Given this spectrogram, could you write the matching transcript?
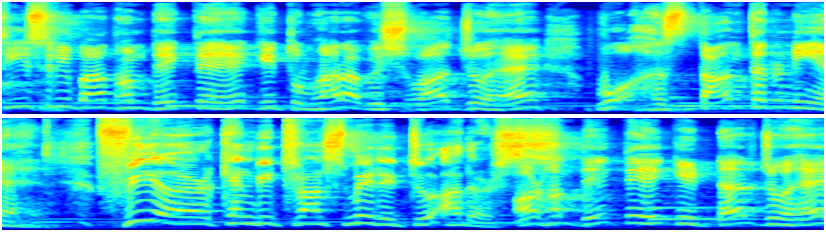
तीसरी बात हम देखते हैं कि तुम्हारा विश्वास जो है वो हस्तांतरणीय है। Fear can be transmitted to others और हम देखते हैं कि डर जो है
